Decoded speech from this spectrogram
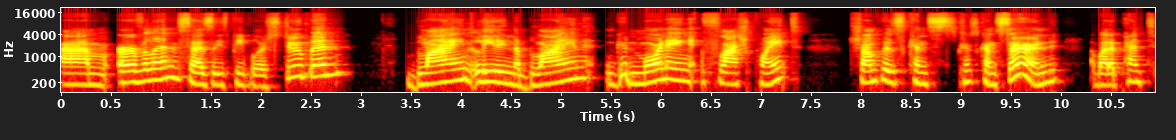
Um, Irvelin says these people are stupid. Blind leading the blind. Good morning, Flashpoint. Trump is con- concerned about a pent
